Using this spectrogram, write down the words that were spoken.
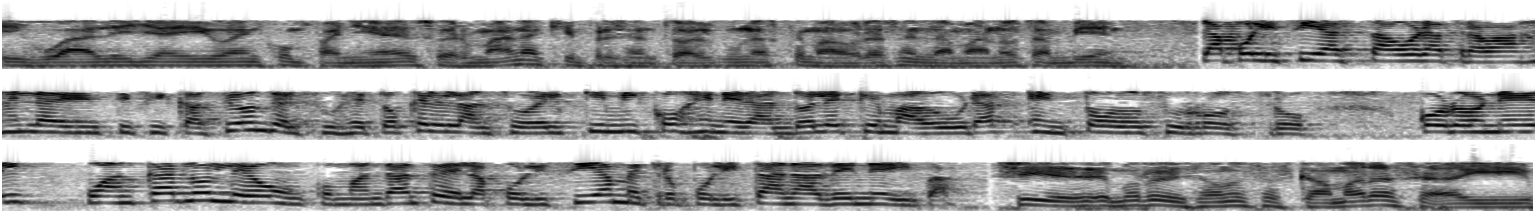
Igual ella iba en compañía de su hermana, quien presentó algunas quemaduras en la mano también. La policía hasta ahora trabaja en la identificación del sujeto que le lanzó el químico generándole quemaduras en todo su rostro. Coronel Juan Carlos León, comandante de la Policía Metropolitana de Neiva. Sí, hemos revisado nuestras cámaras. Ahí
